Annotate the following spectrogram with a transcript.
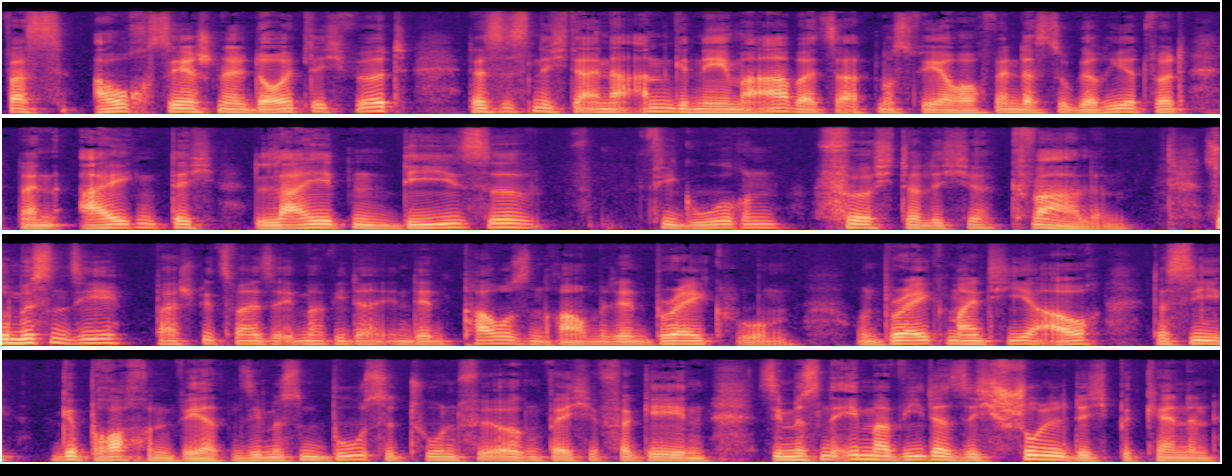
was auch sehr schnell deutlich wird, das ist nicht eine angenehme Arbeitsatmosphäre, auch wenn das suggeriert wird. Nein, eigentlich leiden diese Figuren fürchterliche Qualen. So müssen sie beispielsweise immer wieder in den Pausenraum, in den Break Room. Und Break meint hier auch, dass sie gebrochen werden. Sie müssen Buße tun für irgendwelche Vergehen. Sie müssen immer wieder sich schuldig bekennen,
